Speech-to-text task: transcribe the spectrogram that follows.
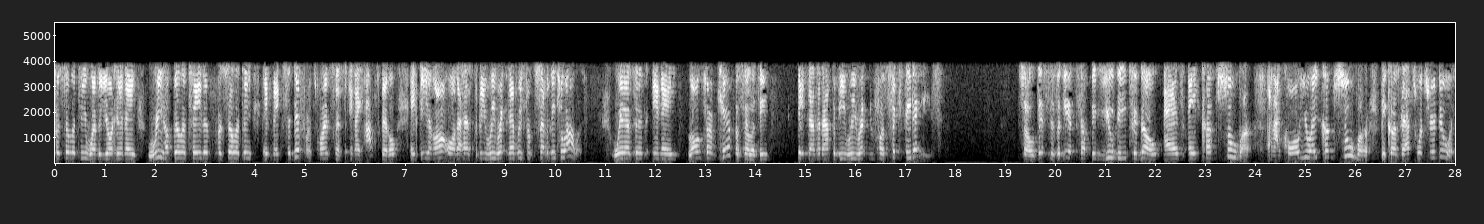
facility, whether you're in a rehabilitative facility. It makes a difference. For instance, in a hospital, a DNR order has to be rewritten every 72 hours, whereas in, in a long-term care facility, it doesn't have to be rewritten for 60 days. So this is again something you need to know as a consumer. And I call you a consumer because that's what you're doing.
